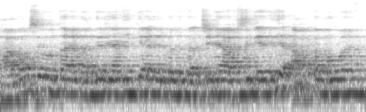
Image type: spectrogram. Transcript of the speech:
भावों से होता है, मंदिर जाने क्या ज़रूरत बच्चे ने आपसे कह दिया आपका भुवन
